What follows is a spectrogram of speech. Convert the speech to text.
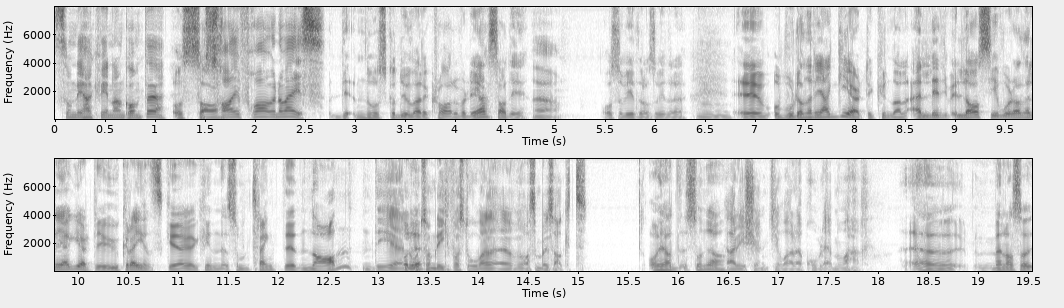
som de her kvinnene kom til, Og sa- ifra underveis. De, nå skal du være klar over det, sa de. Ja. Og og så videre. Eh, og hvordan reagerte kundene? Eller la oss si, hvordan reagerte ukrainske kvinner som trengte nan? De lot som de ikke forsto hva, hva som ble sagt. Å ja, sånn ja. Ja, De skjønte ikke hva det problemet var her. Eh, men altså,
